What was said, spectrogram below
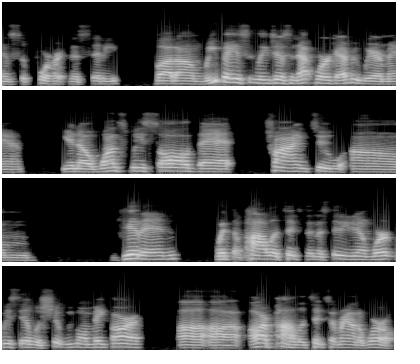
and support in the city. But um, we basically just network everywhere, man. You know, once we saw that trying to um, get in with the politics in the city didn't work, we said, well, shit, we're gonna make our uh, uh, our politics around the world.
